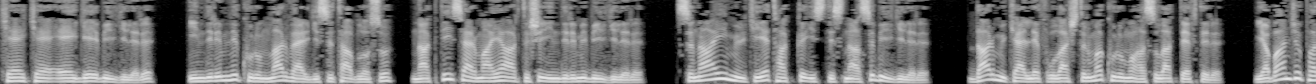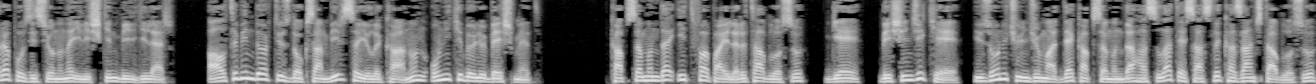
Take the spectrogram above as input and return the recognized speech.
KKEG bilgileri, indirimli kurumlar vergisi tablosu, nakdi sermaye artışı indirimi bilgileri, sınai mülkiyet hakkı istisnası bilgileri, dar mükellef ulaştırma kurumu hasılat defteri, yabancı para pozisyonuna ilişkin bilgiler, 6491 sayılı kanun 12 bölü 5 met kapsamında itfa payları tablosu, G, 5. K, 113. madde kapsamında hasılat esaslı kazanç tablosu,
